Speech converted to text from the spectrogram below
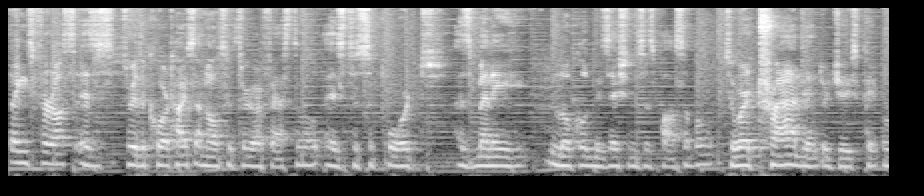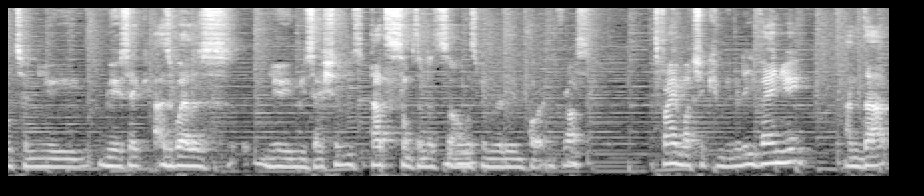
things for us is through the courthouse and also through our festival is to support as many local musicians as possible. So we're trying to introduce people to new music as well as new musicians. That's something that's mm-hmm. always been really important for us. It's very much a community venue and that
